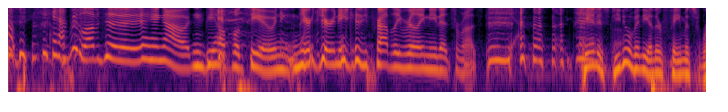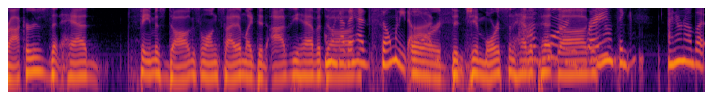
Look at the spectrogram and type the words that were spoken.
up. Yeah. We'd love to hang out and be helpful to you in your journey because you probably really need it from us. Candace, do you know of any other famous rockers that had famous dogs alongside him? Like, did Ozzy have a dog? oh my god, they had so many dogs. Or did Jim Morrison have a pet dog? right? I don't think I don't know about.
